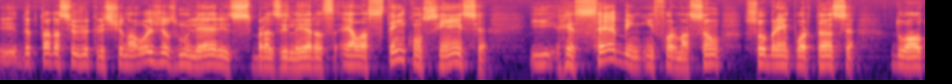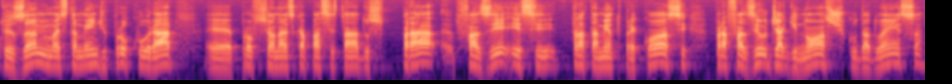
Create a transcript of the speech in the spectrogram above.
E, deputada Silvia Cristina, hoje as mulheres brasileiras, elas têm consciência e recebem informação sobre a importância do autoexame, mas também de procurar é, profissionais capacitados para fazer esse tratamento precoce, para fazer o diagnóstico da doença?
